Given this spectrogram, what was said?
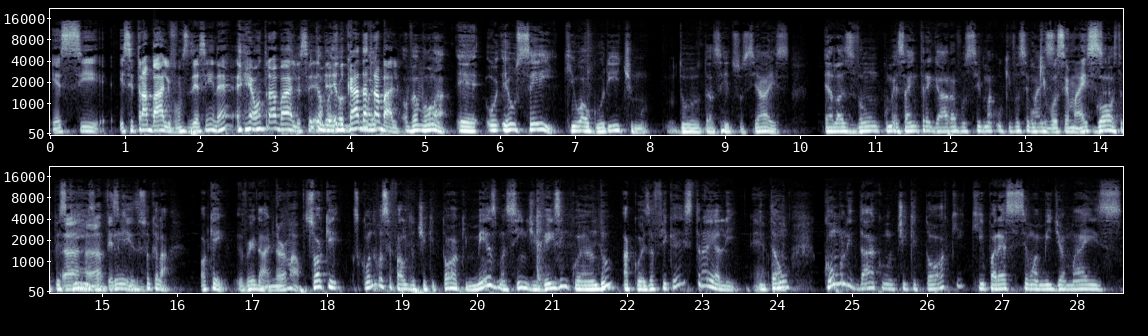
esse, esse trabalho, vamos dizer assim, né? É um trabalho. Então, mas- educar dá mas- trabalho. Vamos lá. É, eu sei que o algoritmo do- das redes sociais elas vão começar a entregar a você o que você O mais que você mais gosta, pesquisa, vê, pesquisa. não sei o que lá. Ok, é verdade. Normal. Só que quando você fala do TikTok, mesmo assim, de vez em quando, a coisa fica estranha ali. É, então, como lidar com o TikTok, que parece ser uma mídia mais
